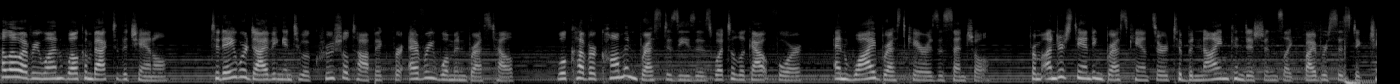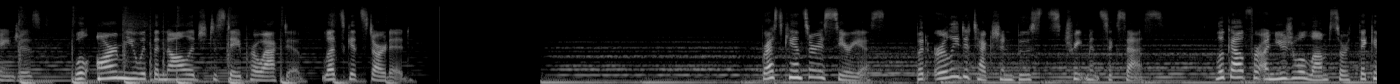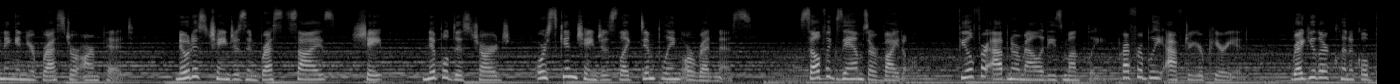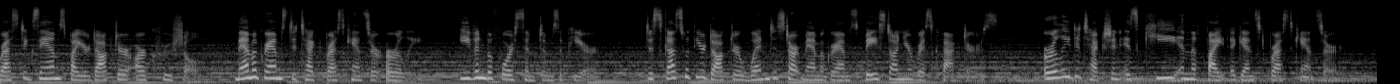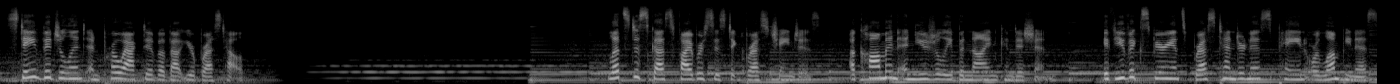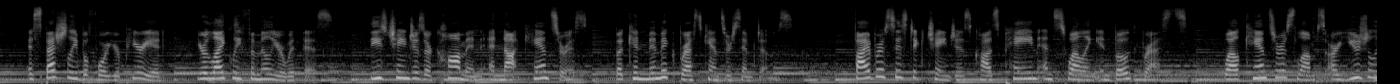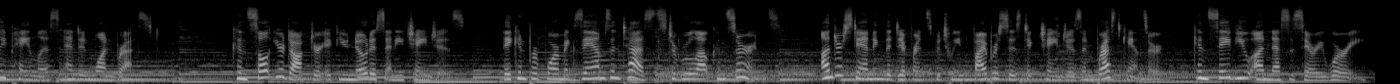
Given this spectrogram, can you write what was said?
Hello everyone, welcome back to the channel. Today we're diving into a crucial topic for every woman breast health. We'll cover common breast diseases, what to look out for, and why breast care is essential. From understanding breast cancer to benign conditions like fibrocystic changes, we'll arm you with the knowledge to stay proactive. Let's get started. Breast cancer is serious, but early detection boosts treatment success. Look out for unusual lumps or thickening in your breast or armpit. Notice changes in breast size, shape, nipple discharge, or skin changes like dimpling or redness. Self-exams are vital. Feel for abnormalities monthly, preferably after your period. Regular clinical breast exams by your doctor are crucial. Mammograms detect breast cancer early, even before symptoms appear. Discuss with your doctor when to start mammograms based on your risk factors. Early detection is key in the fight against breast cancer. Stay vigilant and proactive about your breast health. Let's discuss fibrocystic breast changes, a common and usually benign condition. If you've experienced breast tenderness, pain, or lumpiness, especially before your period, you're likely familiar with this. These changes are common and not cancerous, but can mimic breast cancer symptoms. Fibrocystic changes cause pain and swelling in both breasts, while cancerous lumps are usually painless and in one breast. Consult your doctor if you notice any changes. They can perform exams and tests to rule out concerns. Understanding the difference between fibrocystic changes and breast cancer can save you unnecessary worry.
